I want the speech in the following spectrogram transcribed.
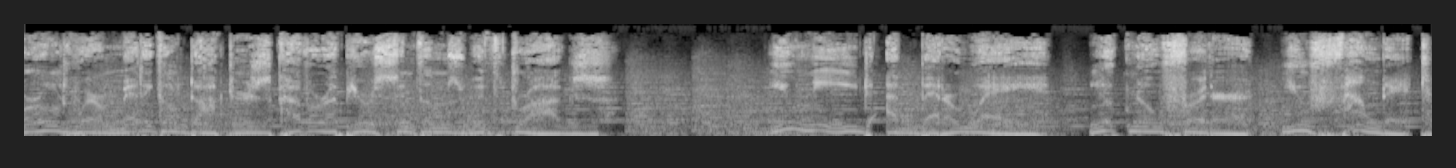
world where medical doctors cover up your symptoms with drugs, you need a better way. Look no further. You found it.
